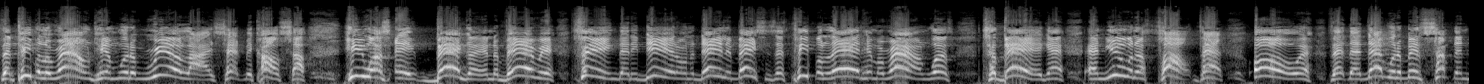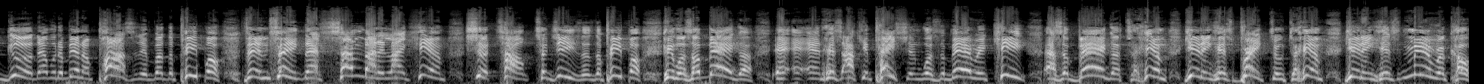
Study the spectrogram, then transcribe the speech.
that people around him would have realized that because uh, he was a beggar and the very thing that he did on a daily basis as people led him around was to beg. And, and you would have thought that, oh, that, that that would have been something good. That would have been a positive. But the people didn't think that somebody like him should talk to Jesus. The people, he was a beggar and, and his his occupation was the very key as a beggar to him getting his breakthrough, to him getting his miracle.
